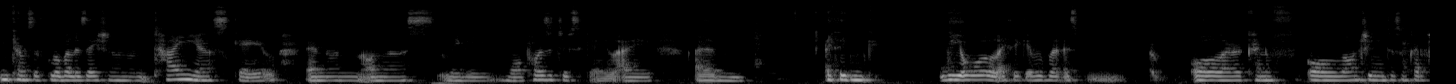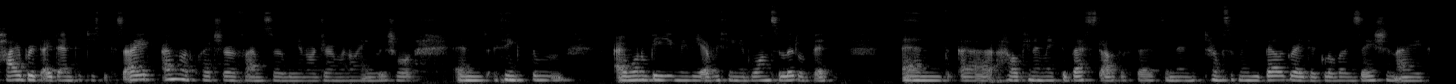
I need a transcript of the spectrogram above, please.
in terms of globalization on a tinier scale and on on a maybe more positive scale, I um I think we all I think everybody is all are kind of all launching into some kind of hybrid identities because I I'm not quite sure if I'm Serbian or German or English or and I think the I want to be maybe everything at once a little bit. And uh, how can I make the best out of that? And in terms of maybe Belgrade and globalization I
